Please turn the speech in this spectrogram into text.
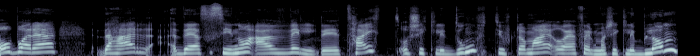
Og bare det her, det jeg skal si nå, er veldig teit og skikkelig dumt gjort av meg, og jeg føler meg skikkelig blond,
